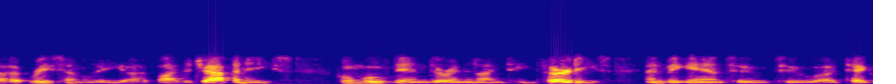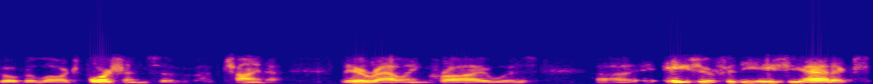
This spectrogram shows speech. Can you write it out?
uh, recently by the Japanese, who moved in during the 1930s and began to to take over large portions of, of China. Their rallying cry was Asia for the Asiatics.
